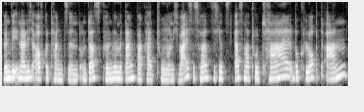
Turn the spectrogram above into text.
wenn wir innerlich aufgetankt sind. Und das können wir mit Dankbarkeit tun. Und ich weiß, das hört sich jetzt erstmal total bekloppt an,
